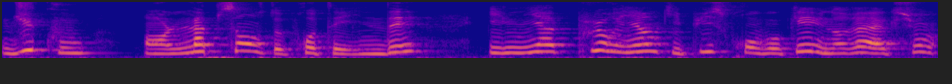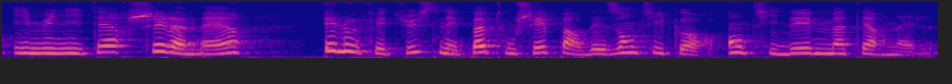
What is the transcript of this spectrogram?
Du coup, en l'absence de protéines D, il n'y a plus rien qui puisse provoquer une réaction immunitaire chez la mère et le fœtus n'est pas touché par des anticorps anti-D maternels.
